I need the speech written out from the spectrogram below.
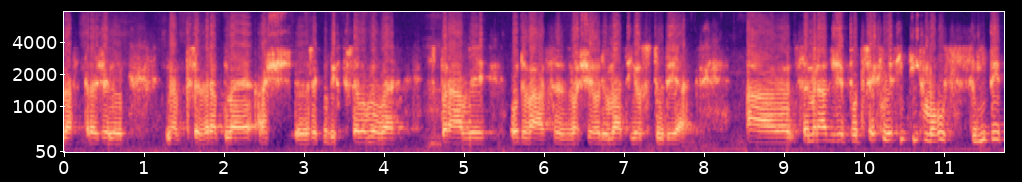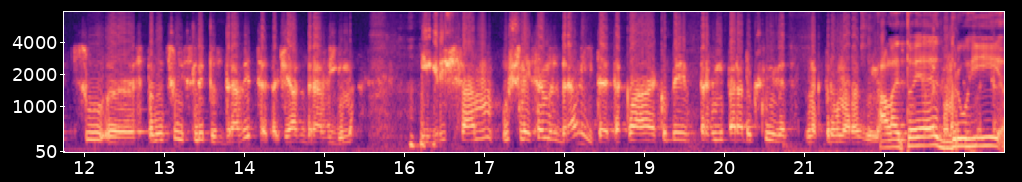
nastraženy na převratné až, řekl bych, přelomové zprávy od vás z vašeho domácího studia. A jsem rád, že po třech měsících mohu slíbit, splnit svůj slib zdravice, takže já zdravím. I když sám už nejsem zdravý, to je taková jakoby první paradoxní věc, na kterou narazím. Ale to je druhý, eh,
